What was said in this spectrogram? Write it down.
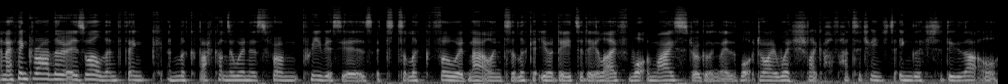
And I think rather as well than think and look back on the winners from previous years, it's to look forward now and to look at your day to day life. What am I struggling with? What do I wish? Like, oh, I've had to change to English to do that, or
